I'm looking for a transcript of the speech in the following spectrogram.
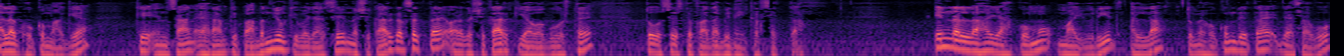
अलग हुक्म आ गया कि इंसान एहराम की पाबंदियों की वजह से न शिकार कर सकता है और अगर शिकार किया हुआ गोश्त है तो उससे इस्तेफादा भी नहीं कर सकता। इन अल्लाह याहकुम मायूरीद अल्लाह तुम्हें हुक्म देता है जैसा वो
